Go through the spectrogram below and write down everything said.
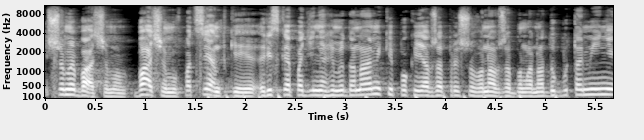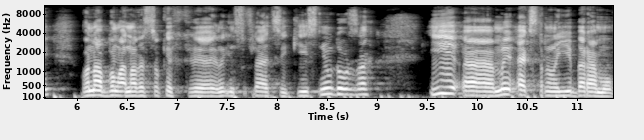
що ми бачимо? Бачимо в пацієнтки різке падіння гемодинаміки. Поки я вже прийшов, вона вже була на добутаміні, вона була на високих е, інсуфляції кисню дозах. І е, ми екстрено її беремо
